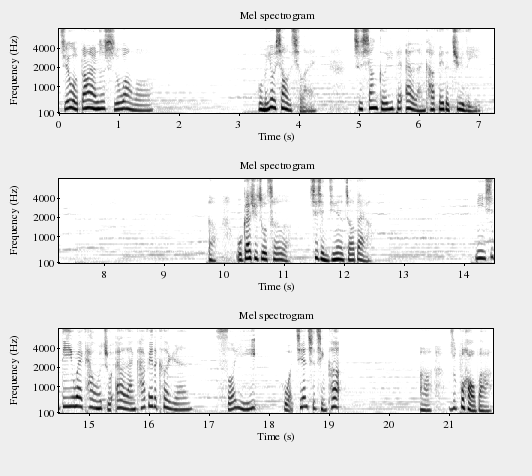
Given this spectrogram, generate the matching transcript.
结果当然是失望了。我们又笑了起来，只相隔一杯爱尔兰咖啡的距离。嗯，我该去坐车了。谢谢你今天的招待啊！你是第一位看我煮爱尔兰咖啡的客人，所以我坚持请客。啊，这不好吧？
